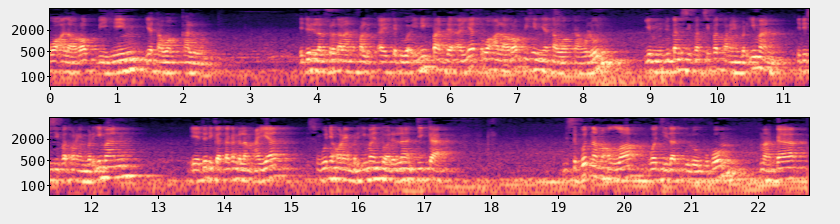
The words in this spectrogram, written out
wa ala rabbihim yatawakkalun. Itu dalam surat Al-Anfal ayat kedua ini pada ayat wa ala rabbihim yatawakkalun yang menunjukkan sifat-sifat orang yang beriman. Jadi sifat orang yang beriman yaitu dikatakan dalam ayat sungguhnya orang yang beriman itu adalah jika disebut nama Allah wajilat qulubuhum maka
